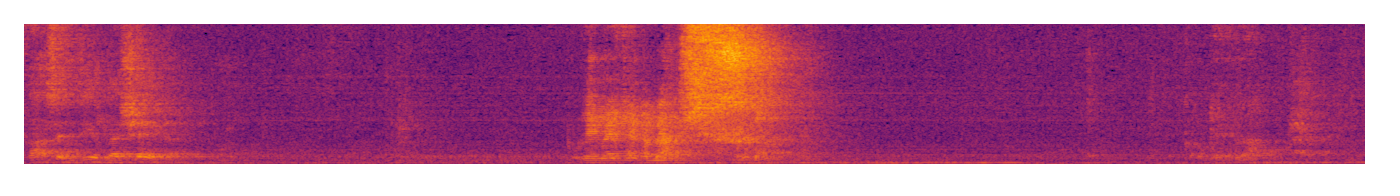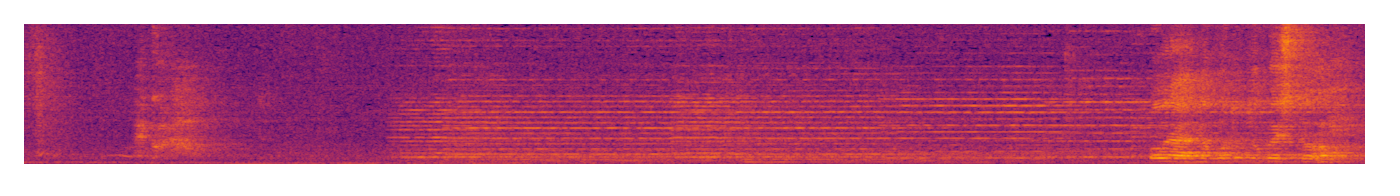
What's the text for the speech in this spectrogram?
fa sentire la scena. Cautela. Eccola. Ora, dopo tutto questo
